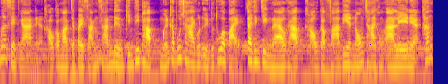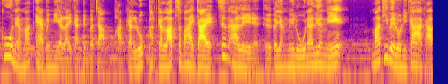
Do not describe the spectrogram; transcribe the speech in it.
เมื่อเสร็จงานเนี่ยเขาก็มักจะไปสังสรรค์ดื่มกินที่ผับเหมือนกับผู้ชายคนอื่นทั่วไป แต่จริง ๆ แล้วครับ เขากับฟาเบียนน้องชายของอาเลเนี่ยทั้งคู่เนี่ยมักแอบไปมีอะไรกันเป็นประจำผัดกันลุกผัดกันรับสบายใจ ซึ่งอาเลเนี่ยเธอก็ยังไม่รู้นะเรื่องนี้ มาที่เวโรนิก้าครับ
